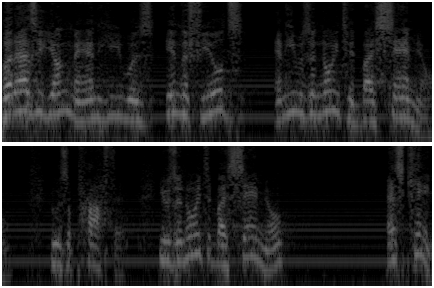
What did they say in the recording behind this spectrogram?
But as a young man, he was in the fields and he was anointed by Samuel, who was a prophet. He was anointed by Samuel as king.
